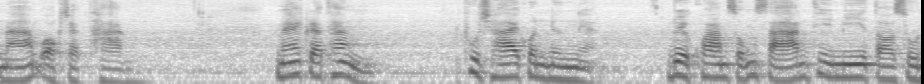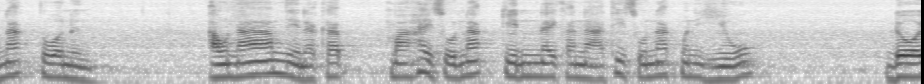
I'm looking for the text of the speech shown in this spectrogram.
หนาออกจากทาง แม้กระทั่งผู้ชายคนหนึ่งเนี่ยด้วยความสงสารที่มีต่อสุนัขตัวหนึ่ง เอาน้ำนี่นะครับมาให้สุนัขกกินในขณะที่สุนัขมันหิว โดย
